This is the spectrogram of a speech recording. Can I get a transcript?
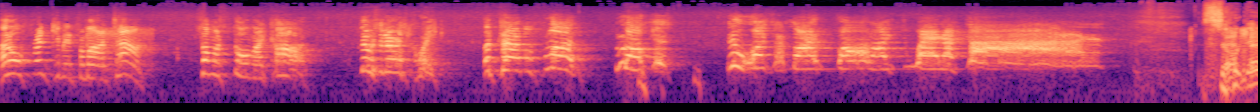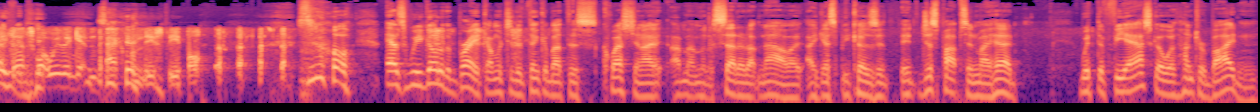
An old friend came in from out of town. Someone stole my car. There was an earthquake. A terrible flood. Locust. it wasn't my fault, I swear to God. So, David, that's what we've been getting back from these people. so, as we go to the break, I want you to think about this question. I, am going to set it up now, I, I guess, because it, it just pops in my head with the fiasco with Hunter Biden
